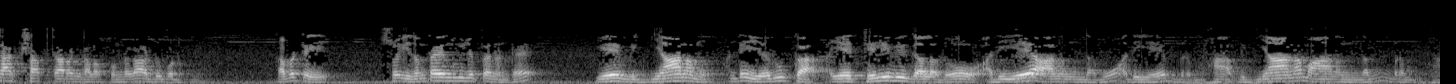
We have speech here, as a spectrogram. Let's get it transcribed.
సాక్షాత్కారం కలగకుండా అడ్డుపడుతుంది. కాబట్టి సో ఇదంతా ఎందుకు చెప్పానంటే ఏ విజ్ఞానము అంటే ఎరుక ఏ తెలివి గలదో అది ఏ ఆనందము అది ఏ బ్రహ్మ. విజ్ఞానం ఆనందం బ్రహ్మ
